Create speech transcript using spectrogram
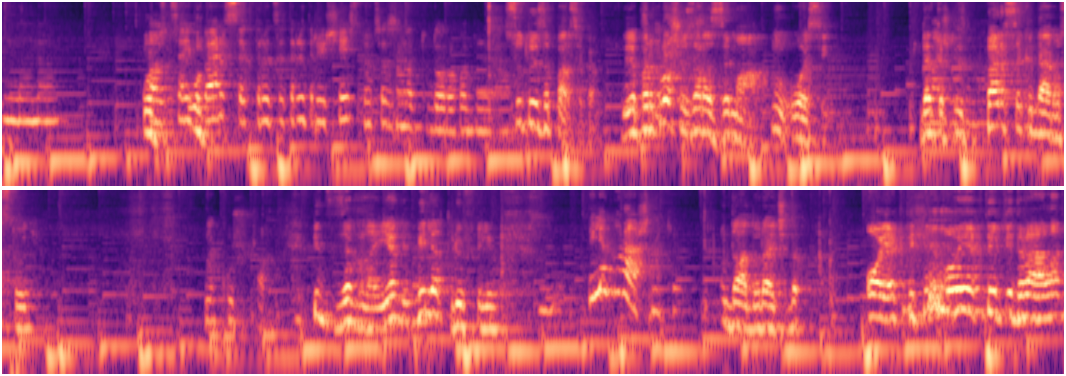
Ну, да. От, а цей от персик 33-36, ну це занадто дорого для нього. суто із-за персика. Я перепрошую, зараз зима, ну осінь. Де ти Майже зима. персики де ростуть? На кущах. Під землею, як біля трюфелів. Біля мурашників. Да, до речі, да. Ой, як ти ой, як ти підвела.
